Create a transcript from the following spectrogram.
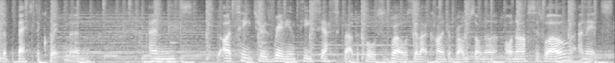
the best equipment and our teacher is really enthusiastic about the course as well so that kind of rubs on, uh, on us as well and it's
